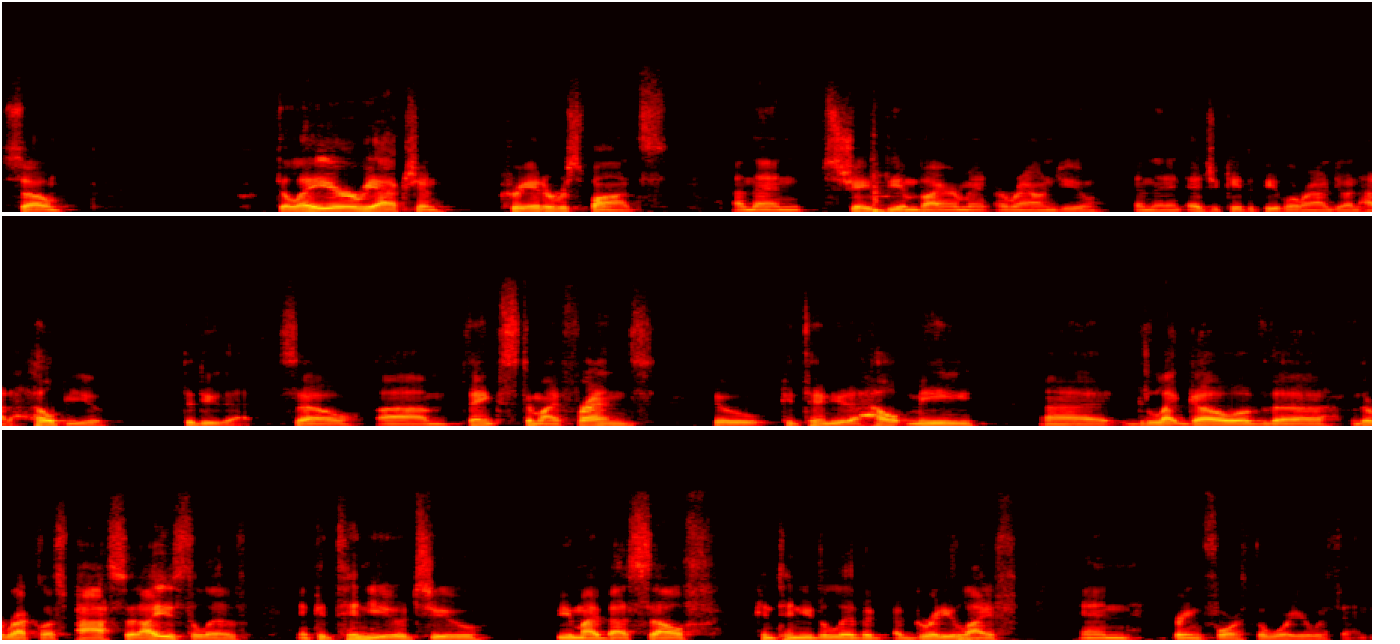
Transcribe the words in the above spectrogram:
So delay your reaction, create a response, and then shape the environment around you and then educate the people around you on how to help you to do that. So um, thanks to my friends who continue to help me uh, let go of the, the reckless past that I used to live and continue to be my best self continue to live a, a gritty life and bring forth the warrior within.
